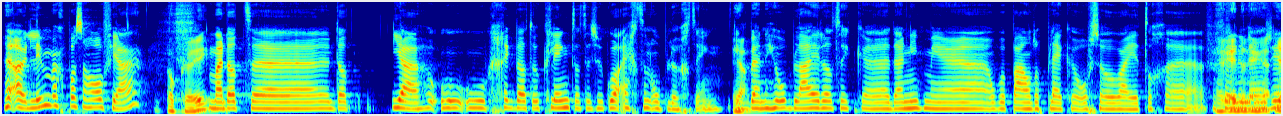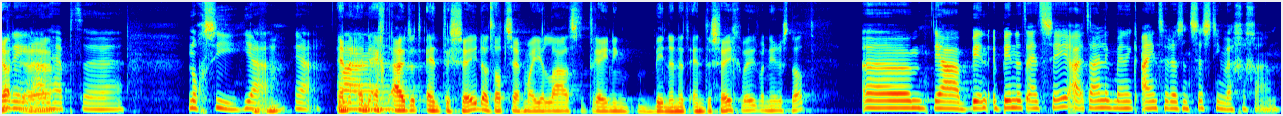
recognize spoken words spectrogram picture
Uit Limburg pas een half jaar. Oké. Maar dat, eh, dat ja, hoe, hoe gek dat ook klinkt, dat is ook wel echt een opluchting. Ja. Ik ben heel blij dat ik eh, daar niet meer eh, op bepaalde plekken of zo, waar je toch eh vervelende Herinneringen, herinneringen, ja, ja. aan hebt, nog zie. Ja, Mhm. ja. En, Maar, en echt uit het NTC, dat dat zeg maar je laatste training binnen het NTC geweest. Wanneer is dat? ehm, ja, bin- binnen het NC, uiteindelijk ben ik eind 2016 weggegaan.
